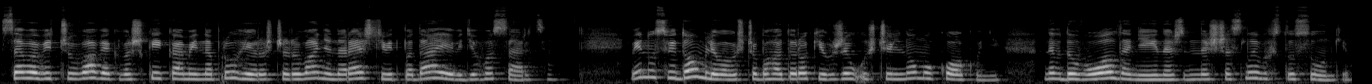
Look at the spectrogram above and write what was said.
Сева відчував, як важкий камінь напруги і розчарування нарешті відпадає від його серця. Він усвідомлював, що багато років жив у щільному коконі, невдоволення і нещасливих стосунків,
